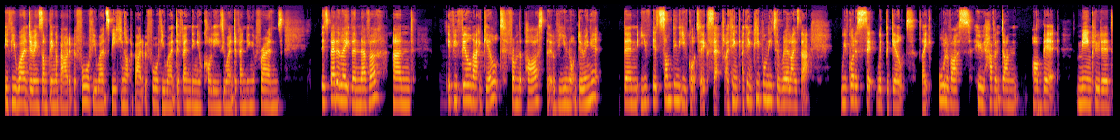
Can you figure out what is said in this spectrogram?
if you weren't doing something about it before if you weren't speaking up about it before if you weren't defending your colleagues you weren't defending your friends it's better late than never and if you feel that guilt from the past that of you not doing it then it's something that you've got to accept. I think i think people need to realize that we've got to sit with the guilt. Like all of us who haven't done our bit me included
